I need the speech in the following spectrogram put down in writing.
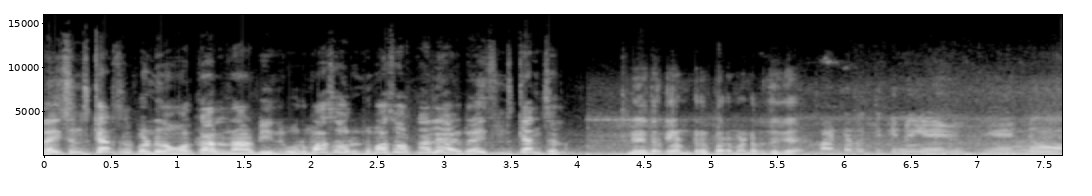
லைசன்ஸ் கேன்சல் பண்ணுவேன் ஒர்க் ஆகலனா அப்படின்னு. ஒரு மாதம் ரெண்டு மாதம் ஒர்க் ஆகலே லைசன்ஸ் கேன்சல் இன்னும் எத்தனை கிலோமீட்டர் இருப்பார் மண்டபத்துக்கு? மண்டபத்துக்கு இன்னும் ஏழு இன்னும்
